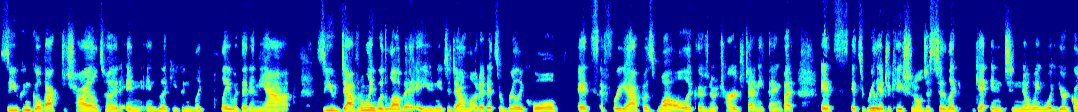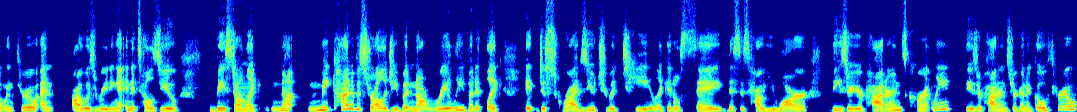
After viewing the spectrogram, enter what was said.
So you can go back to childhood and, and, like you can like play with it in the app. So you definitely would love it. You need to download it. It's a really cool it's a free app as well like there's no charge to anything but it's it's really educational just to like get into knowing what you're going through and i was reading it and it tells you based on like not kind of astrology but not really but it's like it describes you to a t like it'll say this is how you are. These are your patterns currently. These are patterns you're going to go through.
